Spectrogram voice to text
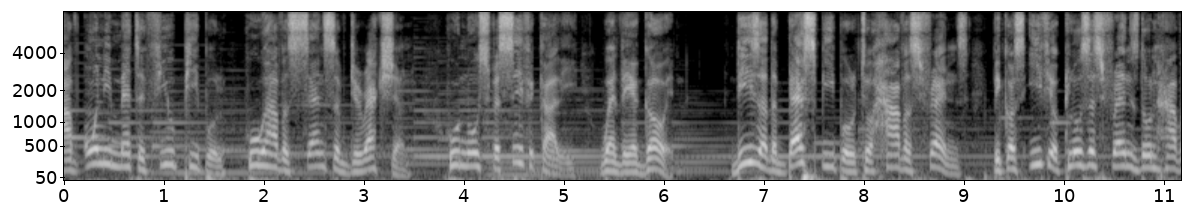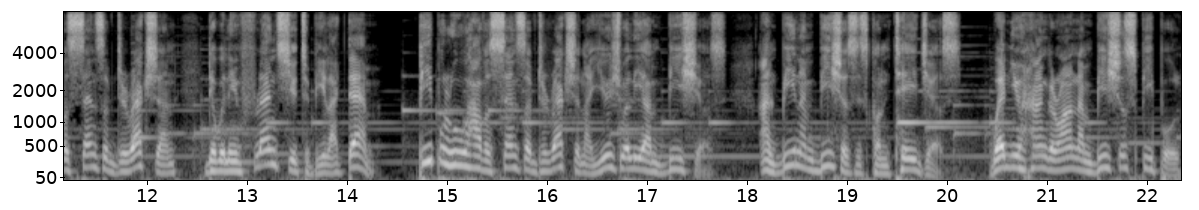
I've only met a few people who have a sense of direction, who know specifically where they are going. These are the best people to have as friends because if your closest friends don't have a sense of direction, they will influence you to be like them. People who have a sense of direction are usually ambitious, and being ambitious is contagious. When you hang around ambitious people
